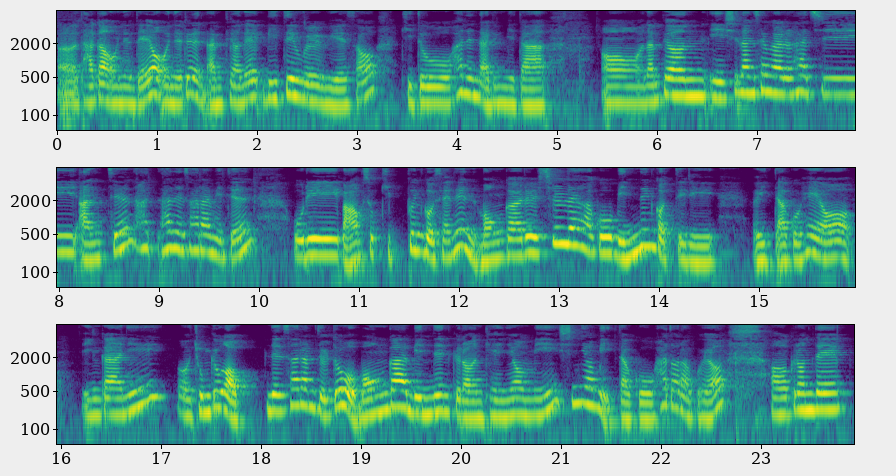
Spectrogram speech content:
어, 다가오는데요. 오늘은 남편의 믿음을 위해서 기도하는 날입니다. 어, 남편이 신앙생활을 하지 않든 하, 하는 사람이든 우리 마음속 깊은 곳에는 뭔가를 신뢰하고 믿는 것들이 있다고 해요. 인간이 어, 종교가 없는 사람들도 뭔가 믿는 그런 개념이 신념이 있다고 하더라고요. 어, 그런데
